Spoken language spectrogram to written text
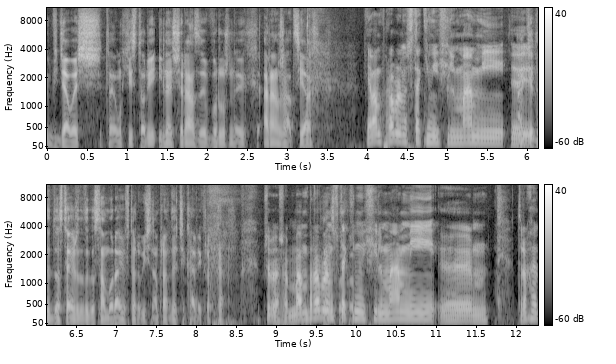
Widziałeś tę historię ileś razy w różnych aranżacjach, Ja mam problem z takimi filmami. a y, kiedy dostajesz do tego samurajów, to robi się naprawdę ciekawie, kropka. Przepraszam, mam problem z spoko. takimi filmami. trochę,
